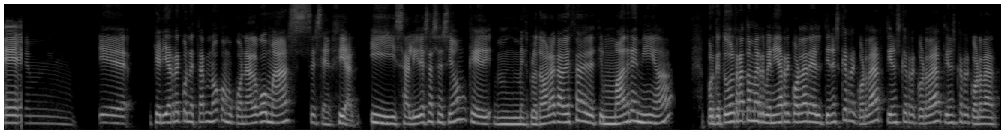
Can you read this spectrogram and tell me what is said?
em, eh, quería reconectar, ¿no? Como con algo más esencial. Y salí de esa sesión que me explotaba la cabeza de decir, madre mía, porque todo el rato me venía a recordar el tienes que recordar, tienes que recordar, tienes que recordar.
